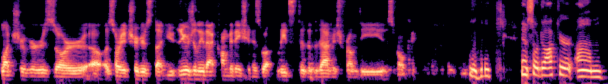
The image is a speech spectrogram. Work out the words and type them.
blood sugars or uh, sorry sugars that usually that combination is what leads to the damage from the smoking. Mm-hmm. And so, doctor, um,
